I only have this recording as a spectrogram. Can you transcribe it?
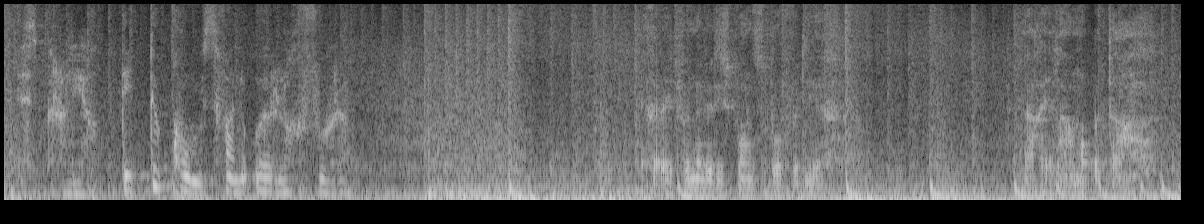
Het is briljant. Die toekomst van oorlog voeren. Ik ga even responsible voor die. Dan ga je helemaal betalen.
